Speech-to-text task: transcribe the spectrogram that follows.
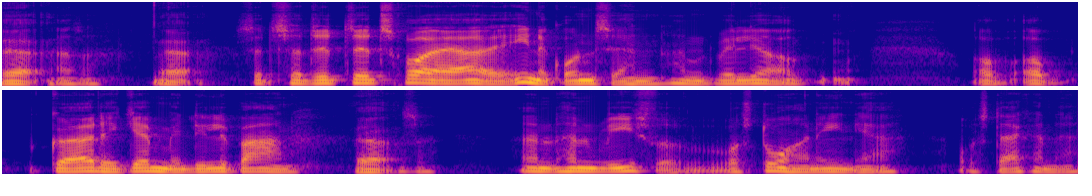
Ja, Altså, ja, så så det, det tror jeg er en af grunden til, at han, han vælger at, at, at gøre det igennem et lille barn. ja. Altså, han, han viser, hvor, stor han egentlig er, hvor stærk han er.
